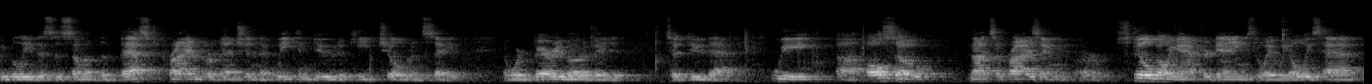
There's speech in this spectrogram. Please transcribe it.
We believe this is some of the best crime prevention that we can do to keep children safe, and we're very motivated to do that. We uh, also, not surprising, are still going after gangs the way we always have.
